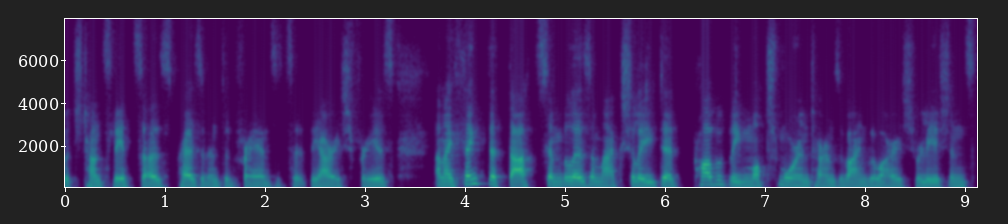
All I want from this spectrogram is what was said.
which translates as President and Friends. It's the Irish phrase. And I think that that symbolism actually did probably much more in terms of Anglo Irish relations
